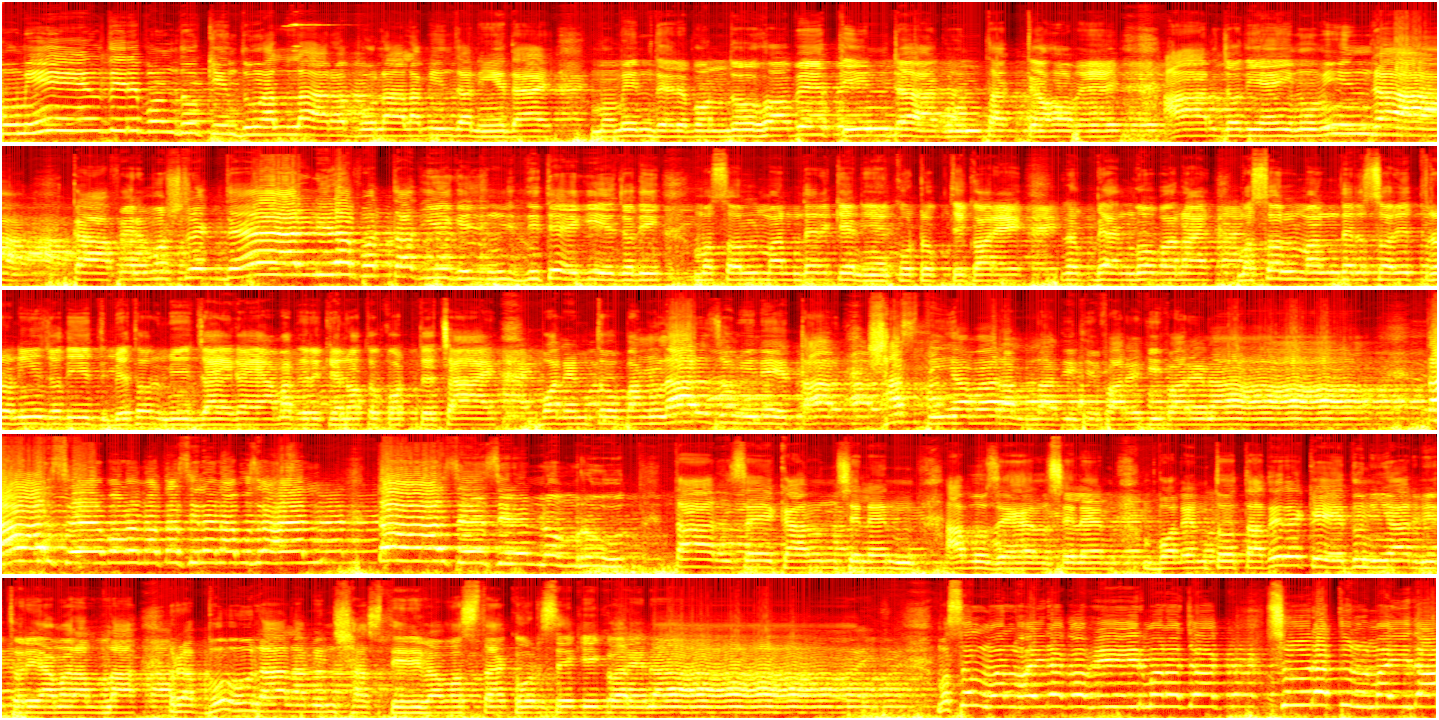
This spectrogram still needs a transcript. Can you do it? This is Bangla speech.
মুমিনদের বন্ধু কিন্তু আল্লাহ রব্বুল আলামিন জানিয়ে দেয়, মুমিনদের বন্ধু হবে তিনটা গুণ থাকতে হবে। আর যদি এই মুমিনরা কাফের নিরাপত্তা দিয়ে দিতে গিয়ে যদি মুসলমানদেরকে নিয়ে কটূক্তি করে, ব্যঙ্গ বানায়, মুসলমানদের চরিত্র নিয়ে যদি বেধর্মী জায়গায় আমাদেরকে নত করতে চায়, বলেন তো বাংলার জমিনে তার শাস্তি আমার আল্লাহ দিতে পারে কি পারে না? তার সে বড় নেতা ছিলেন নমরুদ তার সে কারণ ছিলেন, আবু জেহেল ছিলেন। বলেন তো তাদেরকে দুনিয়ার ভিতরে আমার আল্লাহ রব্বুল আলামিন শাস্তির ব্যবস্থা করছে কি করে না মুসলমান ভাইরা গভীর মনোযোগ, সুরাতুল মাইদা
